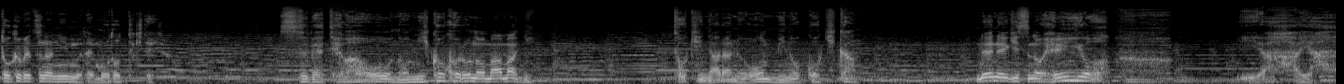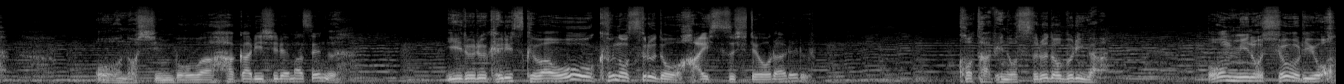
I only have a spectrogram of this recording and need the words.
特別な任務で戻ってきている全ては王の御心のままに。時ならぬ御身のご帰還。レネギスの変容。いやはや王の辛抱は計り知れませぬ。イルル・ケリスクは多くの鋭を輩出しておられる。こたびの鋭ぶりが御身の勝利を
